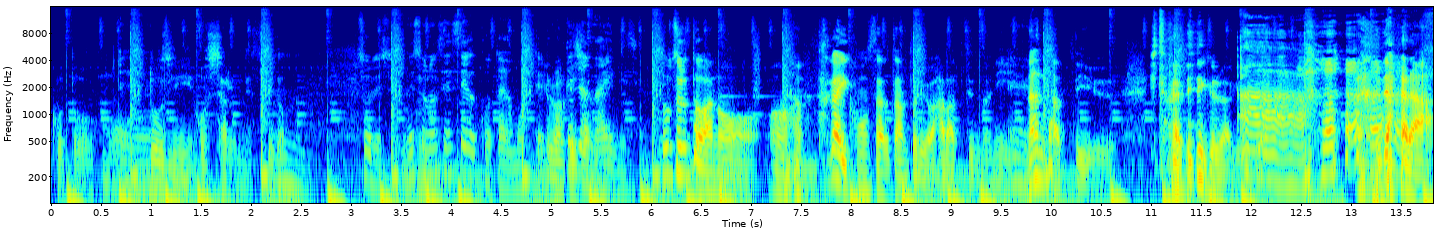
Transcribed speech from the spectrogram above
こともええ。同時におっしゃるんですけど、うん。そうですよね。その先生が答えを持ってるわけじゃないんですよ。そうするとあの、うん高いコンサルタント料を払ってるのに、ええ。なんだっていう人が出てくるわけですよ。だから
